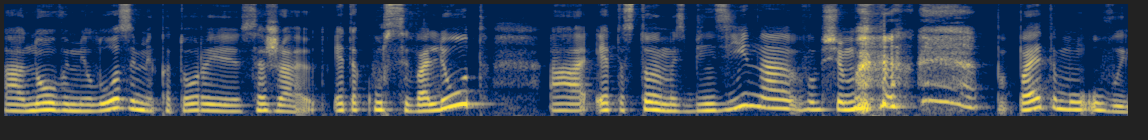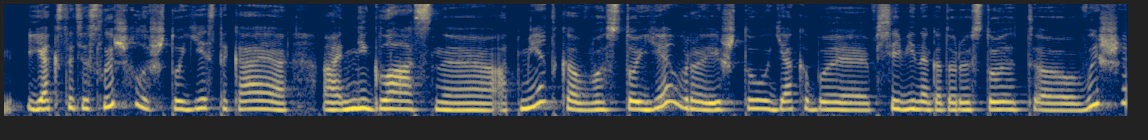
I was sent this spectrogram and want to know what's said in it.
а, новыми лозами, которые сажают. Это курсы валют, а, это стоимость бензина, в общем, поэтому, увы. Я, кстати, слышала, что есть такая а, негласная отметка в 100 евро, и что якобы все вина, которые стоят а, выше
